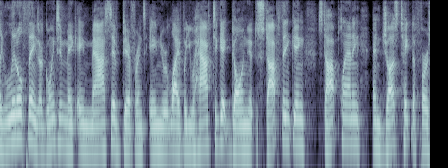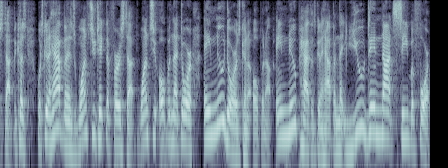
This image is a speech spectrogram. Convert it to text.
Like little things are going to make a massive difference in your life, but you have to get going. You have to stop thinking, stop planning, and just take the first step. Because what's going to happen is once you take the first step, once you open that door, a new door is going to open up. A new path is going to happen that you did not see before.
